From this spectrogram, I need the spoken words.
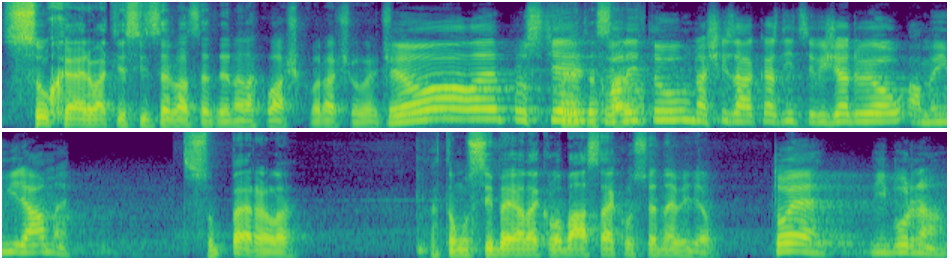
Suché 2021, taková škoda, člověče. Jo, ale prostě se. kvalitu naši zákazníci vyžadují a my jim ji dáme. Super, ale. Tak to musí být, ale klobása, jako svět neviděl. To je výborná,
